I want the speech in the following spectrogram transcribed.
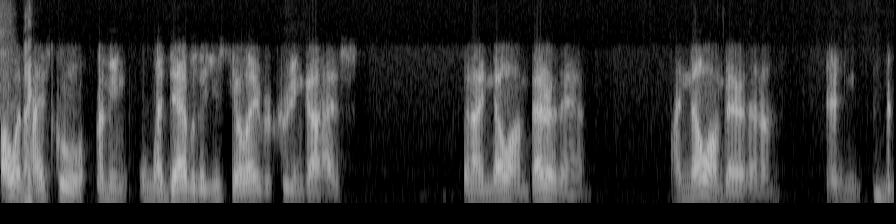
Oh, in Like- high school, I mean, my dad was at UCLA recruiting guys that I know I'm better than. I know I'm better than him, and the,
